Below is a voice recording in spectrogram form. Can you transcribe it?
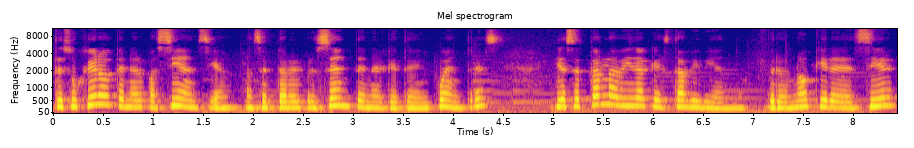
Te sugiero tener paciencia, aceptar el presente en el que te encuentres y aceptar la vida que estás viviendo, pero no quiere decir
